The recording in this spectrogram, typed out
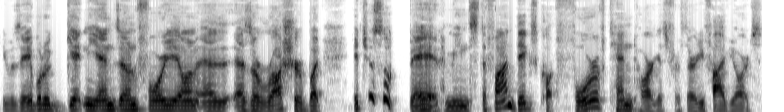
He was able to get in the end zone for you on, as, as a rusher, but it just looked bad. I mean, Stefon Diggs caught four of 10 targets for 35 yards.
